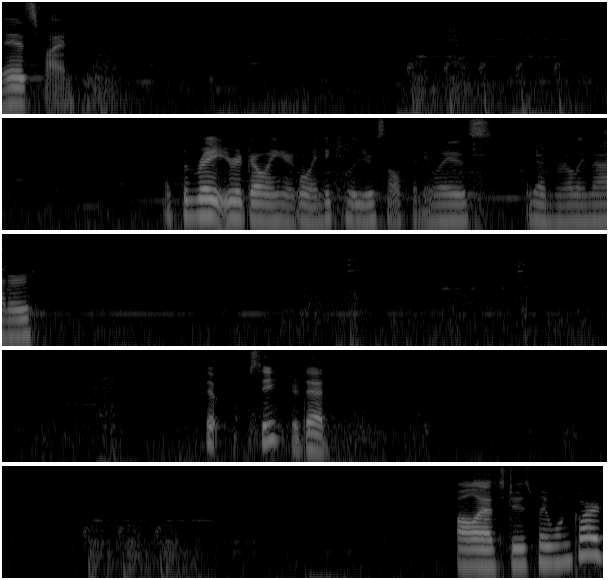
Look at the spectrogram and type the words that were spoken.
It's fine. At the rate you're going, you're going to kill yourself anyways. It doesn't really matter. Yep, see? You're dead. All I have to do is play one card.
